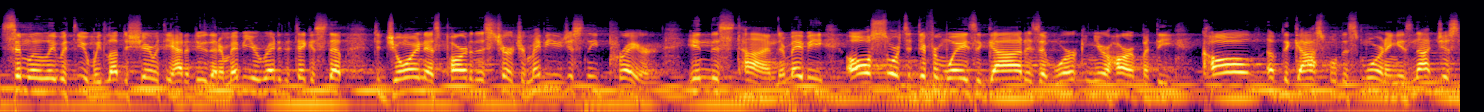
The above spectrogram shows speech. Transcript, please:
similarly with you. We'd love to share with you how to do that. Or maybe you're ready to take a step to join as part of this church. Or maybe you just need prayer in this time. There may be all sorts of different ways that God is at work in your heart. But the call of the gospel this morning is not just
